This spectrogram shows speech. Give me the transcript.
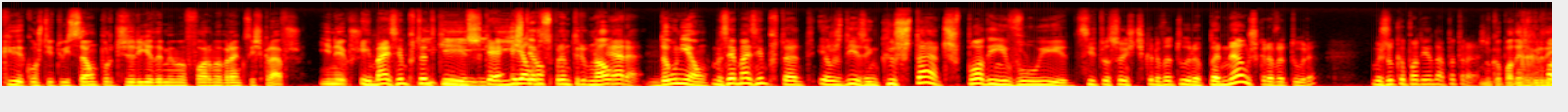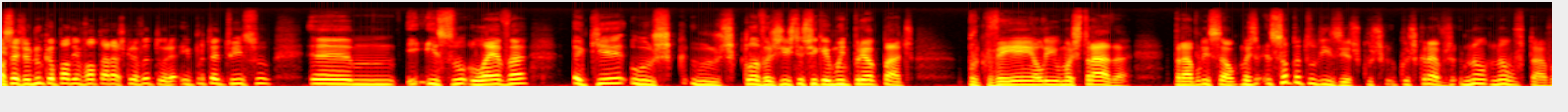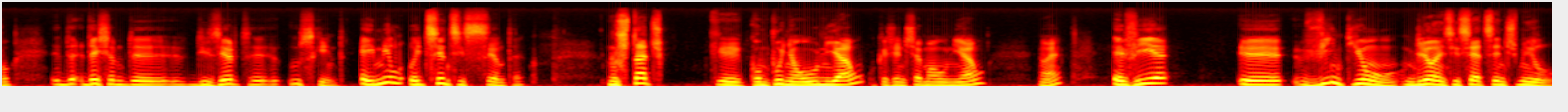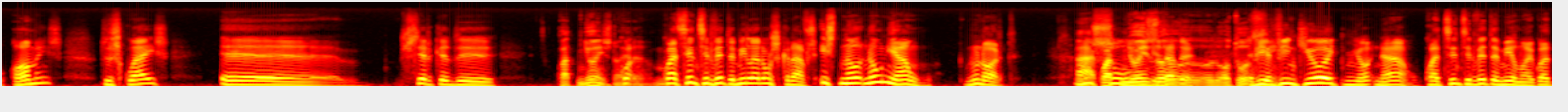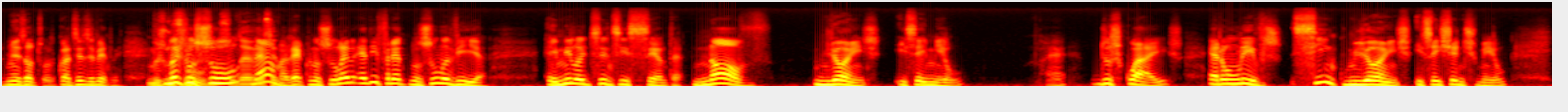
que a Constituição protegeria da mesma forma brancos e escravos e negros. E mais importante que E- isso, que é e isto era um eles- Supremo Tribunal Era. da União. Mas é mais importante, eles dizem que os Estados podem evoluir de situações de escravatura para não escravatura, mas nunca podem andar para trás. Nunca podem regredir. Ou seja, nunca podem voltar à escravatura. E, portanto, isso, hum, isso leva a que os, os esclavagistas fiquem muito preocupados, porque veem ali uma estrada para a abolição. Mas só para tu dizeres que os, que os escravos não, não votavam, de- deixa-me de dizer-te o seguinte: em 1860, nos Estados que compunham a União, o que a gente chama a União, não é? havia eh, 21 milhões e 700 mil homens, dos quais eh, cerca de 4 milhões, não era? qua- 490 mil eram escravos. Isto no- na União, no Norte. Ah, No 4 Sul, milhões ao, ao- todo. Havia sim. 28 milhões, não, 490 mil, não é 4 milhões ao todo, 490 mil. Mas no Mas Sul, no Sul, Sul não, ser- mas é que no Sul é, é diferente. No Sul havia, em 1860, 9 milhões e 100 mil, é? dos quais eram livres 5 milhões e 600 mil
